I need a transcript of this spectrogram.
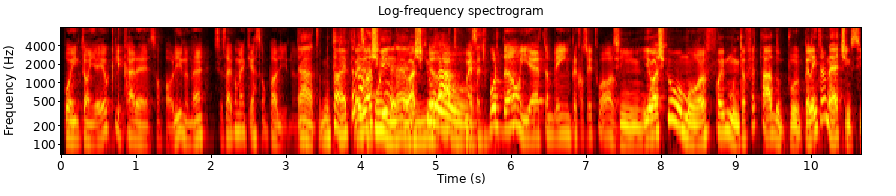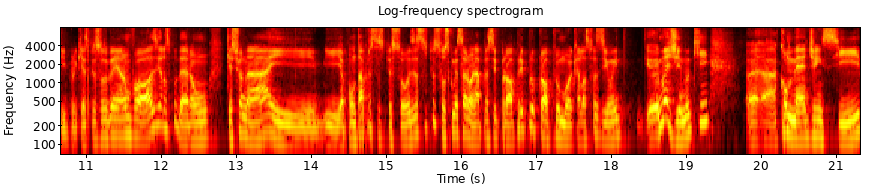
Pô, então, e aí aquele cara é São Paulino, né? Você sabe como é que é São Paulino. né? Ah, então é Mas eu acho ruim, que- né? eu acho que o- Exato, mas é de bordão e é também preconceituosa. Sim, e eu acho que o humor foi muito afetado por, pela internet em si, porque as pessoas ganharam voz e elas puderam questionar e, e apontar para essas pessoas, e essas pessoas começaram a olhar para si próprias e para o próprio humor que elas faziam. E eu imagino que eh, a comédia em si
